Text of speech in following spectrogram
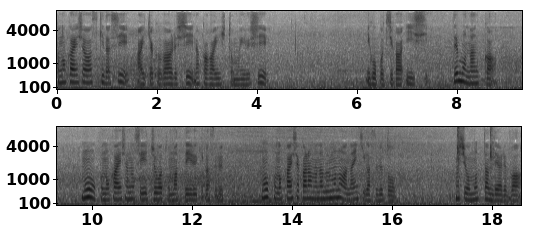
その会社は好きだし愛着があるし仲がいい人もいるし居心地がいいし。でもなんかもうこの会社の成長は止まっている気がする。もうこの会社から学ぶものはない気がするともし思ったんであれば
